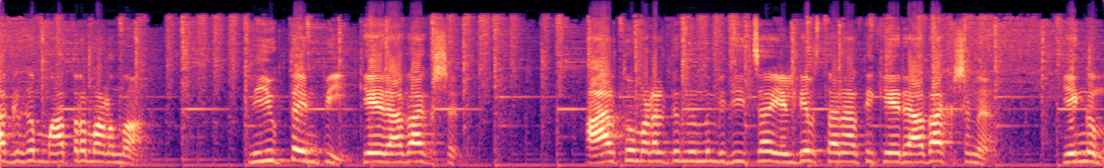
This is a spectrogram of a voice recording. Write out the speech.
ആഗ്രഹം മാത്രമാണെന്ന് നിയുക്ത M P K Radhakrishnan. Alathur മണ്ഡലത്തിൽ നിന്നും വിജയിച്ച എൽ ഡി എഫ് സ്ഥാനാർത്ഥി കെ രാധാകൃഷ്ണന് എങ്ങും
